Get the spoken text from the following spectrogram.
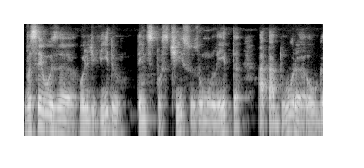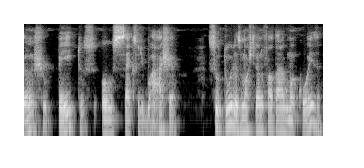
Você usa olho de vidro, dentes postiços ou muleta, atadura ou gancho, peitos ou sexo de borracha? Suturas mostrando faltar alguma coisa?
